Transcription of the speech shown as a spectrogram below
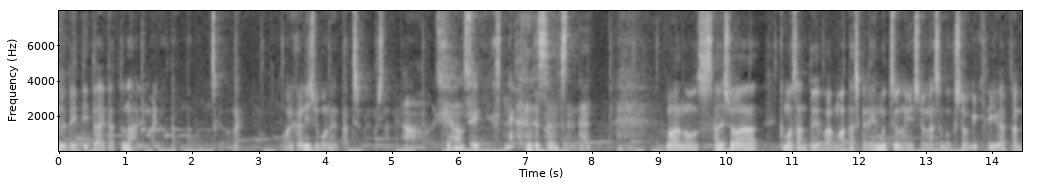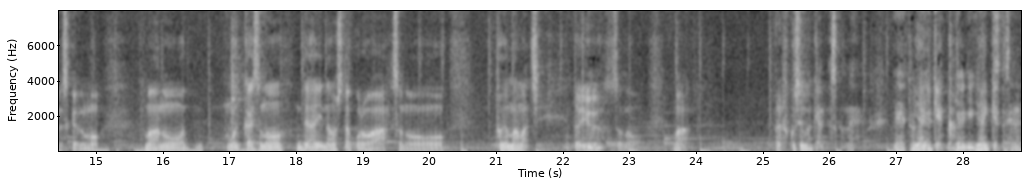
連れて行っていただいたというのが始まりだったんだあれから25年経ってしまいましたね。ああ四半世紀ですね。そうですね。まああの最初は熊さんといえば、まあ、確かに M2 の印象がすごく衝撃的だったんですけれどもまああのもう一回その出会い直した頃はその富山町という、うん、そのまああれ福島県ですかね、えー、ね、宮城県か。宮城県ですね。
